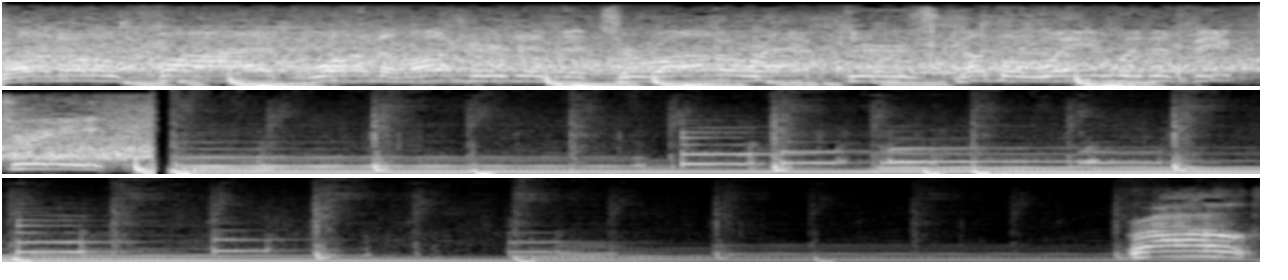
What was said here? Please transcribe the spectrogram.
105 100, and the Toronto Raptors come away with a victory. Well,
